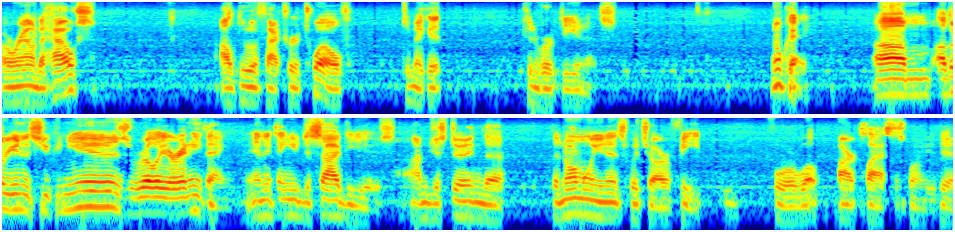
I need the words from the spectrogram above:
around a house, I'll do a factor of 12 to make it convert the units. Okay. Um, other units you can use really are anything, anything you decide to use. I'm just doing the, the normal units, which are feet, for what our class is going to do.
